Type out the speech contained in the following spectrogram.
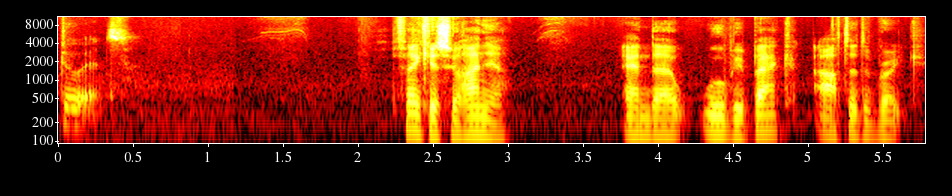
do it. Thank you, Suhanya. And uh, we'll be back after the break.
